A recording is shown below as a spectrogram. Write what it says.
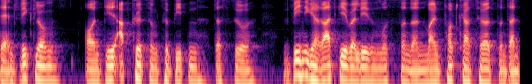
der Entwicklung und die Abkürzung zu bieten, dass du weniger Ratgeber lesen musst, sondern meinen Podcast hörst und dann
